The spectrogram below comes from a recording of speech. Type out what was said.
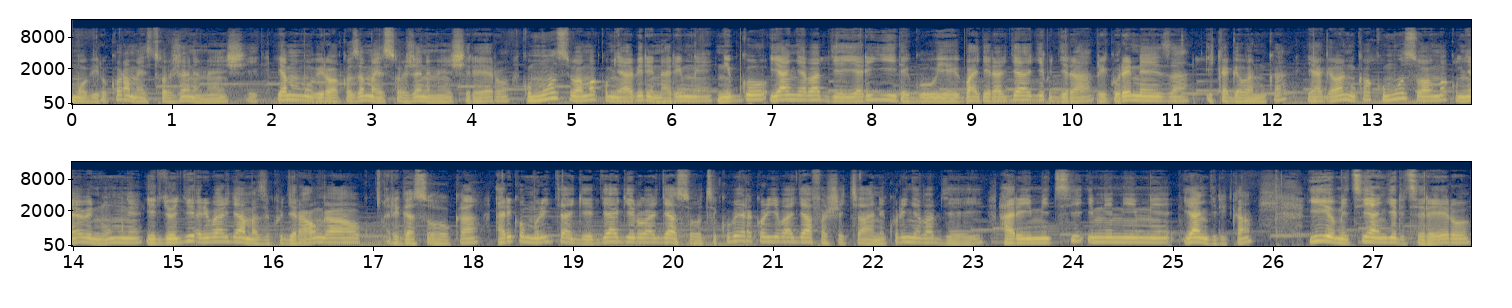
umubiri ukora ama estrogene menshi iyo umubiri wakoze ama estrogene menshi rero ku munsi wa makumyabiri na rimwe ni bwo ya nyababyeyi yari yiteguye kwakira ryagi kugira rigure neza. Ikagabanuka yagabanuka ku munsi wa makumyabiri n'umwe. Iryo gi riba ryamaze kugera aho ngaho. Rigasohoka. Ariko muri cya gihe ryagi riba ryasohotse kubera ko riba ryafashe cyane kuri nyababyeyi hari imitsi imwe n'imwe yangirika. Iyo iyo mitsi yangiritse rero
